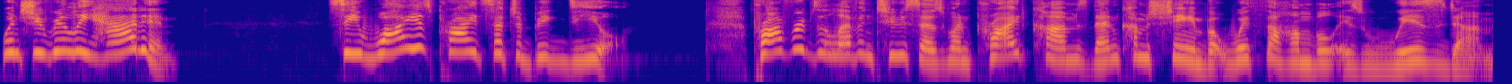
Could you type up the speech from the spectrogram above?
when she really hadn't. See, why is pride such a big deal? Proverbs 11:2 says when pride comes then comes shame but with the humble is wisdom.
